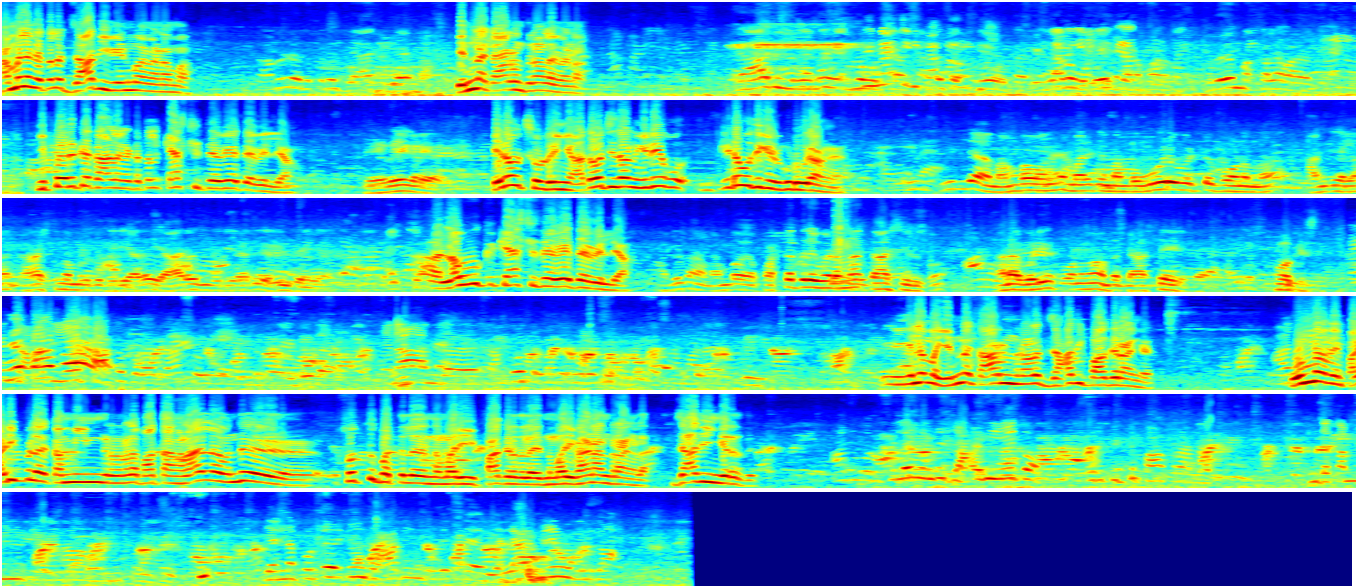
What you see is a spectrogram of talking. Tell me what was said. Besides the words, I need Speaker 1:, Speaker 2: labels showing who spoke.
Speaker 1: தமிழகத்துல ஜாதி வேணுமா வேணாமா?
Speaker 2: தமிழகத்துல ஜாதி வேண்டாம்.
Speaker 1: என்ன காரணத்தினால வேணாம்? இப்ப இருக்க காலகட்டத்தில் கேஸ்ட் தேவையா தேவையில்லையா?
Speaker 3: தேவையே கிடையாது.
Speaker 1: எதை வச்சு சொல்றீங்க. அதை வச்சு தான் இட இடஒதுக்கீடு கொடுக்குறாங்க.
Speaker 3: இல்ல நம்ம வந்து மறுபடியும் நம்ம ஊரை விட்டு போனோம்னா அங்கெல்லாம் காசு நம்மளுக்கு தெரியாது யாரும் தெரியாது எதுவும் தெரியாது.
Speaker 1: லவ்வுக்கு கேஸ்ட் தேவையா தேவையில்லையா?
Speaker 3: அதுதான். நம்ம பக்கத்துல வீடுனா காசு இருக்கும். ஆனா வெளியே போனோம்னா அந்த காசே இருக்காது
Speaker 1: ஓகே சார்.
Speaker 4: இருக்கு.
Speaker 1: இல்லம்மா என்ன காரணத்தினால ஜாதி பாக்குறாங்க? ஒண்ணு அவன் படிப்புல கம்மிங்கிறதுனால பார்த்தாங்களா? இல்ல வந்து சொத்து பத்துல இந்த மாதிரி பாக்குறதுல இந்த மாதிரி வேணான்றாங்களா? ஜாதிங்கிறது.
Speaker 4: அது ஒரு சிலர் வந்து ஜாதியே தொ- குறிப்பிட்டு பாக்குறாங்க. இந்த கம்யூனிட்டி வேணாம் அப்படின்னு சொல்லிட்டு. என்னை பொறுத்த வரைக்கும் ஜாதிங்கிறதே கிடையாது. எல்லாருமே ஒண்ணுதான்.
